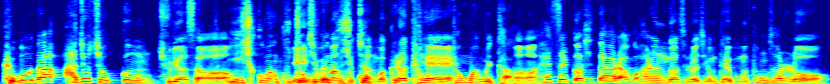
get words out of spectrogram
그보다 아주 조금 줄여서 29만 9천 예, 29만 9천 뭐 그렇게 평, 방미터 어, 했을 것이다라고 하는 것으로 지금 대부분 통설로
